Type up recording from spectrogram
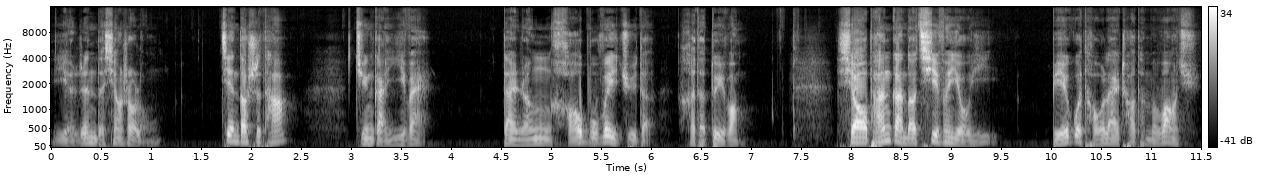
也认得项少龙，见到是他，均感意外，但仍毫不畏惧地和他对望。小盘感到气氛有异，别过头来朝他们望去，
